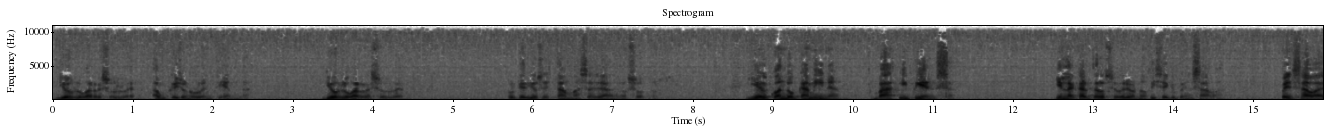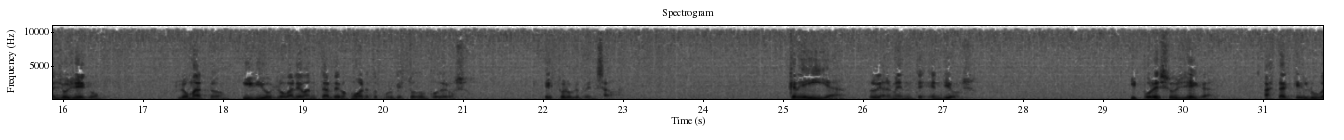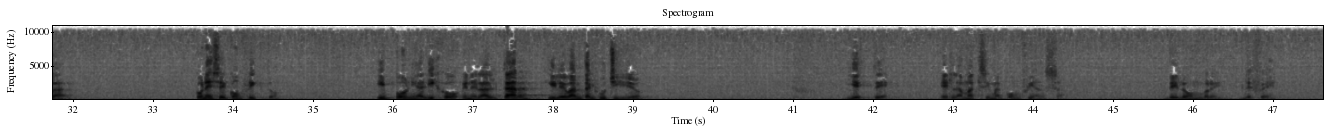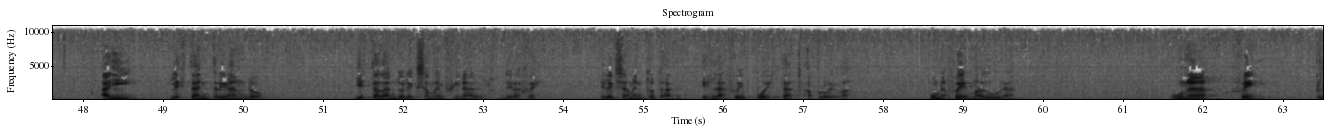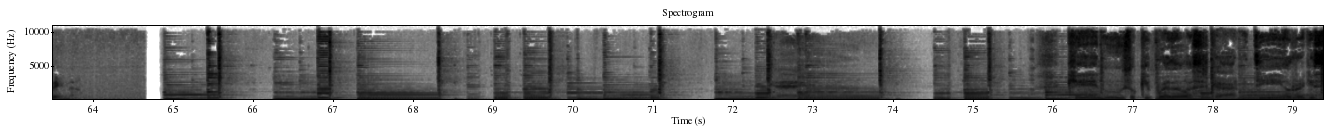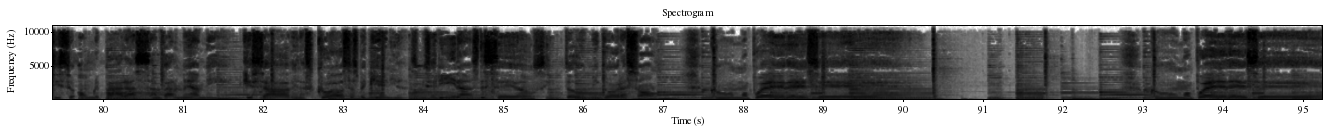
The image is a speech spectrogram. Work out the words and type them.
Dios lo va a resolver, aunque yo no lo entienda. Dios lo va a resolver, porque Dios está más allá de nosotros. Y él cuando camina va y piensa. Y en la carta a los hebreos nos dice que pensaba. Pensaba, yo llego, lo mato y Dios lo va a levantar de los muertos porque es todopoderoso. Esto es lo que pensaba creía realmente en Dios. Y por eso llega hasta aquel lugar con ese conflicto y pone al hijo en el altar y levanta el cuchillo. Y este es la máxima confianza del hombre de fe. Ahí le está entregando y está dando el examen final de la fe el examen total, es la fe puesta a prueba, una fe madura, una fe plena. que puedo acercarme a ti, el requisito hombre para salvarme a mí, que sabe las cosas pequeñas, mis heridas, deseos y todo mi corazón, ¿cómo puede ser? ¿Cómo puede ser?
